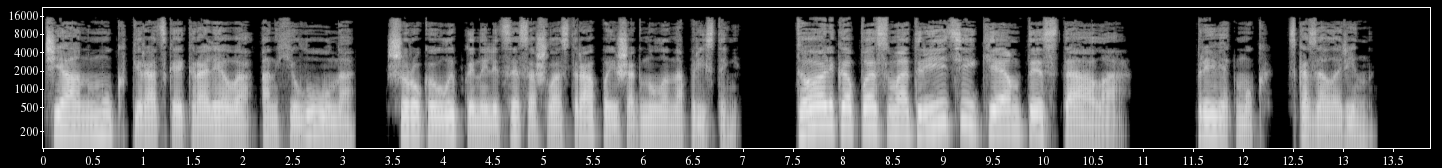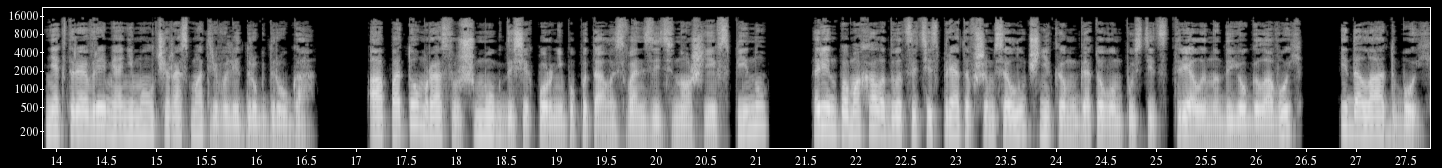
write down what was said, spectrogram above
Чиан Мук, пиратская королева Анхилууна, с широкой улыбкой на лице сошла с трапа и шагнула на пристань. «Только посмотрите, кем ты стала!» «Привет, Мук», — сказала Рин. Некоторое время они молча рассматривали друг друга. А потом, раз уж Мук до сих пор не попыталась вонзить нож ей в спину, Рин помахала двадцати спрятавшимся лучникам, готовым пустить стрелы над ее головой, и дала отбой.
